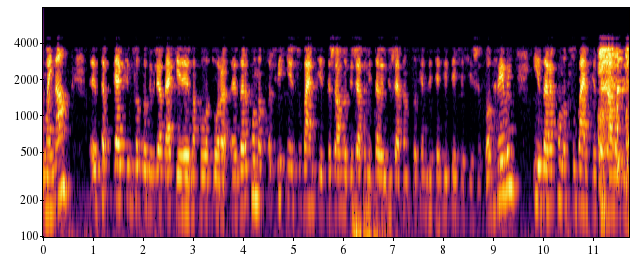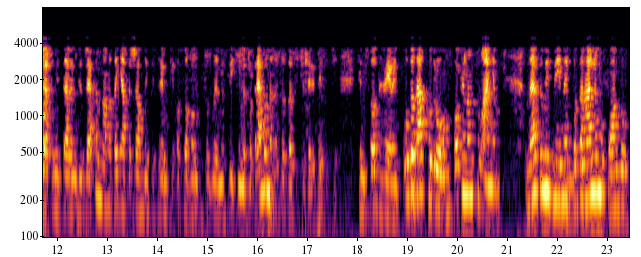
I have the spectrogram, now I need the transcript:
майна, е, це 5 700 по бібліотеки макулатура. Е, За рахунок освітньої субвенції з державного бюджету місцевим бюджетом 172 тисячі 600 гривень. І за рахунок субвенції з державного бюджету місцевим бюджетом на надання державної підтримки особам з особливими освітніми потребами на 124 тисячі 700 гривень. У додатку другому по фінансуванням внесені зміни по загальному фонду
